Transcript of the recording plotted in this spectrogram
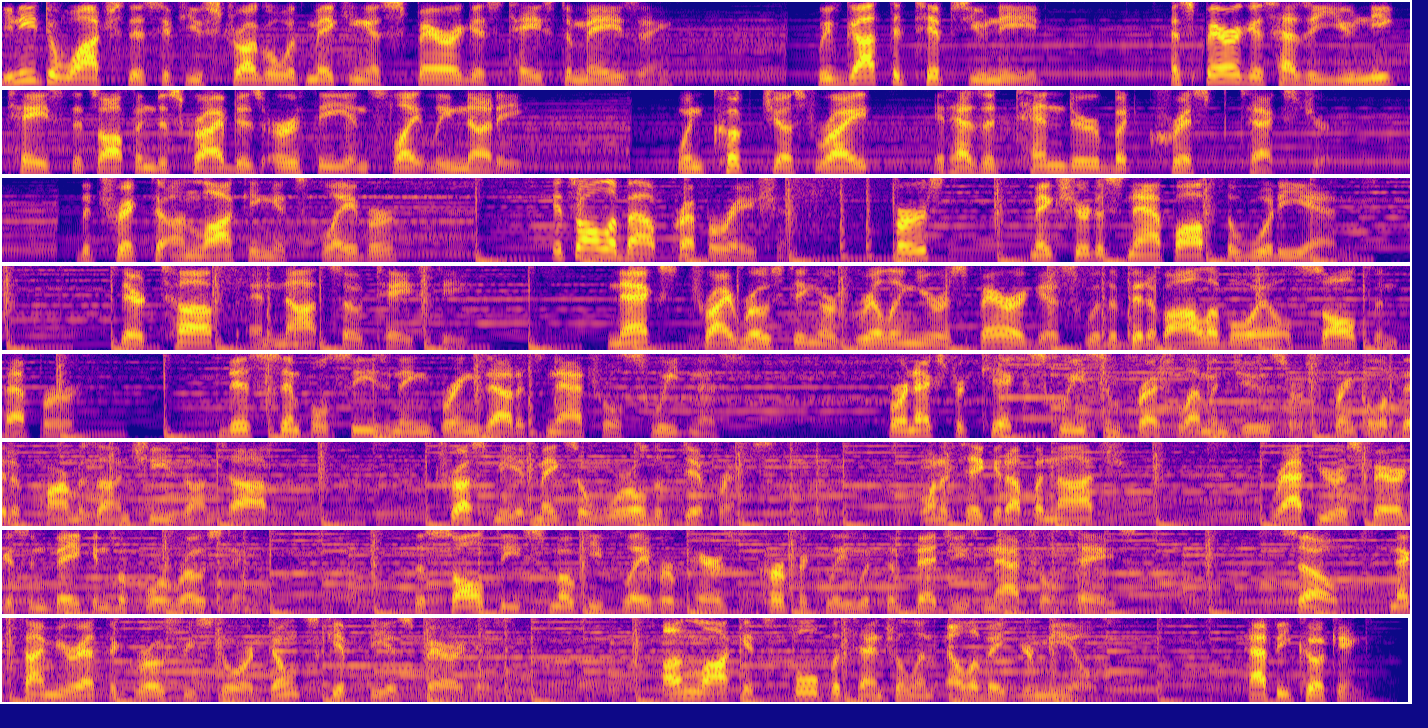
You need to watch this if you struggle with making asparagus taste amazing. We've got the tips you need. Asparagus has a unique taste that's often described as earthy and slightly nutty. When cooked just right, it has a tender but crisp texture. The trick to unlocking its flavor? It's all about preparation. First, make sure to snap off the woody ends. They're tough and not so tasty. Next, try roasting or grilling your asparagus with a bit of olive oil, salt and pepper. This simple seasoning brings out its natural sweetness. For an extra kick, squeeze some fresh lemon juice or sprinkle a bit of Parmesan cheese on top. Trust me, it makes a world of difference. Want to take it up a notch? Wrap your asparagus in bacon before roasting. The salty, smoky flavor pairs perfectly with the veggie's natural taste. So, next time you're at the grocery store, don't skip the asparagus. Unlock its full potential and elevate your meals. Happy cooking!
